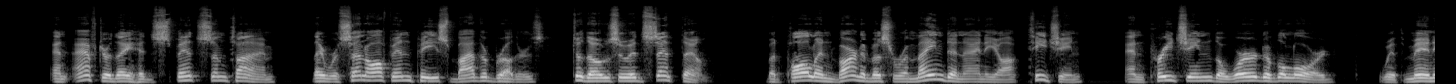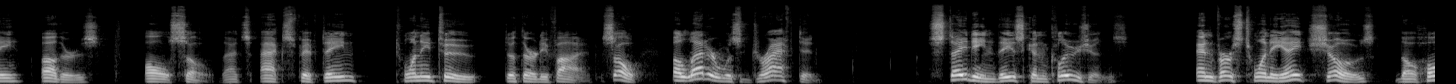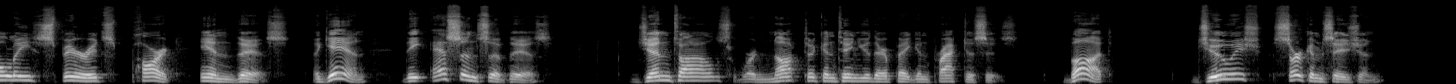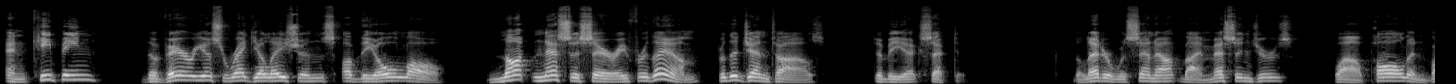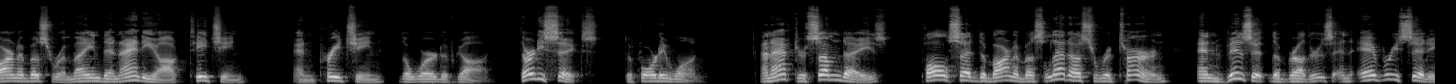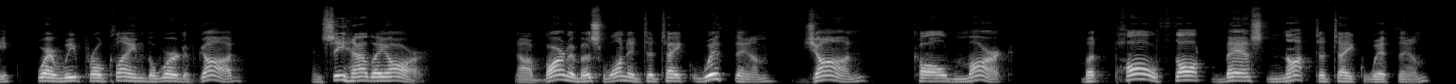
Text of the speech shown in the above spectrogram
And after they had spent some time, they were sent off in peace by the brothers to those who had sent them. But Paul and Barnabas remained in Antioch, teaching and preaching the word of the Lord with many others also. That's Acts 15 22 to 35. So, a letter was drafted stating these conclusions, and verse 28 shows the Holy Spirit's part in this. Again, the essence of this Gentiles were not to continue their pagan practices, but Jewish circumcision and keeping the various regulations of the old law not necessary for them, for the Gentiles, to be accepted. The letter was sent out by messengers while Paul and Barnabas remained in Antioch teaching and preaching the Word of God. 36 to 41. And after some days, Paul said to Barnabas, Let us return and visit the brothers in every city where we proclaim the Word of God and see how they are. Now, Barnabas wanted to take with them John, called Mark, but Paul thought best not to take with them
